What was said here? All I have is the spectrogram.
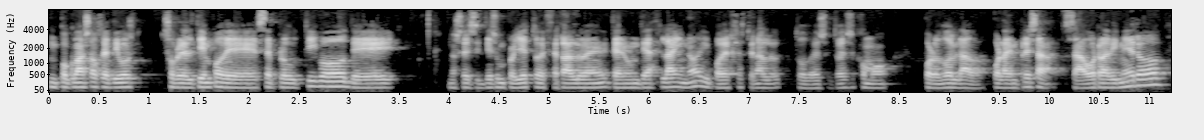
un poco más objetivos sobre el tiempo de ser productivo, de, no sé, si tienes un proyecto de cerrarlo, de tener un deadline, ¿no? Y poder gestionarlo todo eso. Entonces, es como por los dos lados. Por la empresa se ahorra dinero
